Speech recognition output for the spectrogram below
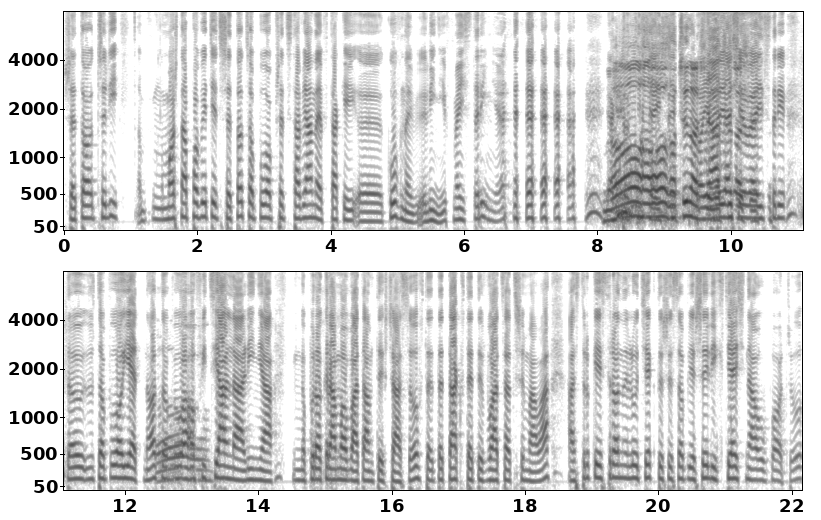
Że to, czyli można powiedzieć, że to, co było przedstawiane w takiej e, głównej linii, w mainstreamie, jak No, dzisiejszy zaczyna się, pojawia zaczyna się się. mainstream, to, to było jedno, to O. była oficjalna linia programowa tamtych czasów, te, te, tak wtedy władza trzymała, a z drugiej strony ludzie, którzy sobie szyli gdzieś na upoczu,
